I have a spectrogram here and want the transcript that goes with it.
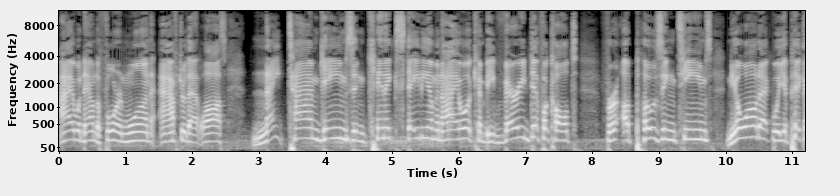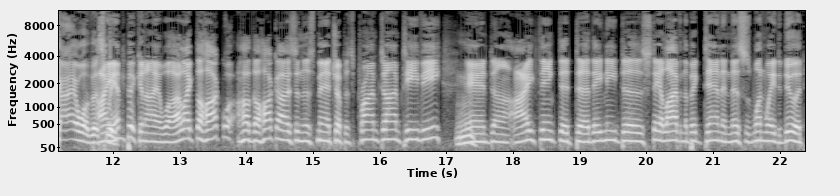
Iowa down to 4 and 1 after that loss. Nighttime games in Kinnick Stadium in Iowa can be very difficult for opposing teams. Neil Waldeck, will you pick Iowa this I week? I am picking Iowa. I like the Hawk uh, the Hawkeyes in this matchup. It's primetime TV, Mm. and uh, I think that uh, they need to stay alive in the Big Ten, and this is one way to do it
